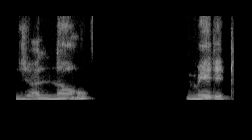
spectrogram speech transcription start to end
Jalnahu made it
